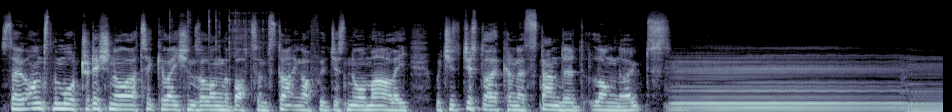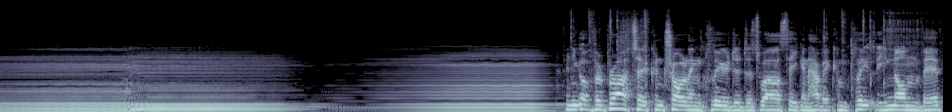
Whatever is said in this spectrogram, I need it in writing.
So onto the more traditional articulations along the bottom starting off with just normale which is just like kind of standard long notes And you've got vibrato control included as well, so you can have it completely non-vib.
